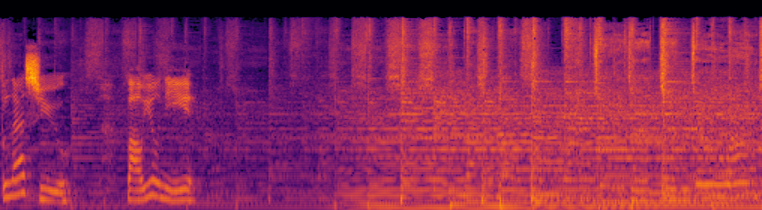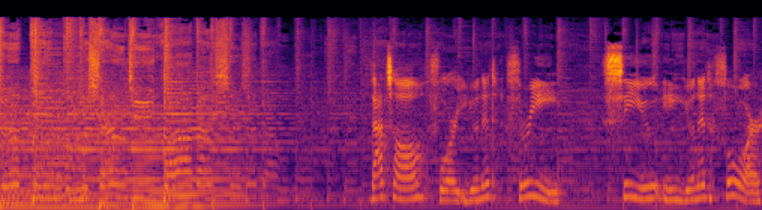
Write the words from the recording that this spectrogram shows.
Bless you，保佑你。 That's all for Unit 3. See you in Unit 4.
